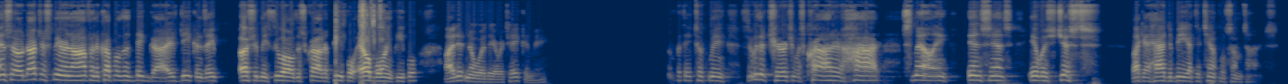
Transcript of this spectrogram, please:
And so Dr. Smirnov and a couple of the big guys, deacons, they ushered me through all this crowd of people, elbowing people. I didn't know where they were taking me. But they took me through the church. It was crowded, hot smelling incense. It was just like it had to be at the temple sometimes,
